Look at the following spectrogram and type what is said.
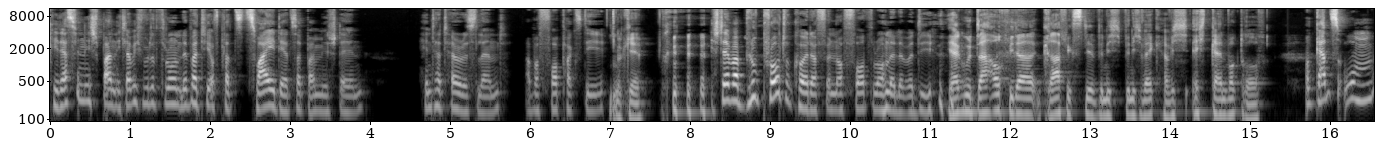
Okay, das finde ich spannend. Ich glaube, ich würde Throne Liberty auf Platz 2 derzeit bei mir stellen. Hinter Terrace Land. Aber vor Pax D. Okay. ich stelle mal Blue Protocol dafür noch vor Throne Liberty. ja, gut, da auch wieder Grafikstil bin ich, bin ich weg. Habe ich echt keinen Bock drauf. Und ganz oben,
